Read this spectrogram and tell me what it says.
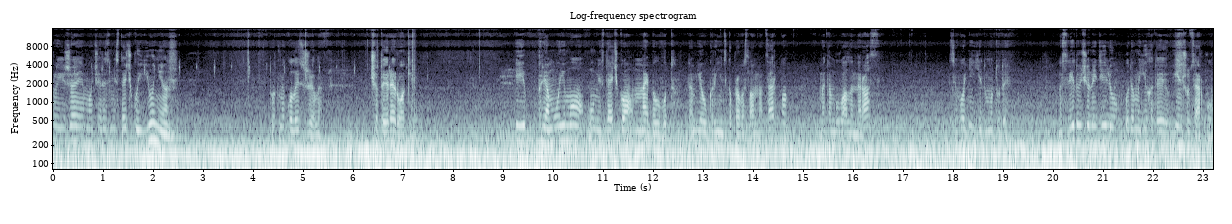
проїжджаємо через містечко Юніон. Тут ми колись жили. Чотири роки. І прямуємо у містечко Мейплвуд. Там є Українська православна церква. Ми там бували не раз. Сьогодні їдемо туди. На слідуючу неділю будемо їхати в іншу церкву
